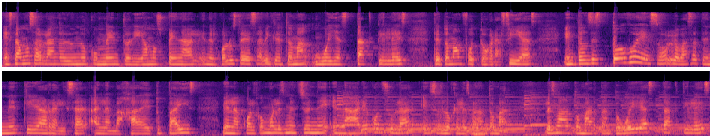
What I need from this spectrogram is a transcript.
estamos hablando de un documento, digamos, penal, en el cual ustedes saben que te toman huellas táctiles, te toman fotografías, entonces todo eso lo vas a tener que ir a realizar a la embajada de tu país, en la cual, como les mencioné, en la área consular, eso es lo que les van a tomar. Les van a tomar tanto huellas táctiles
